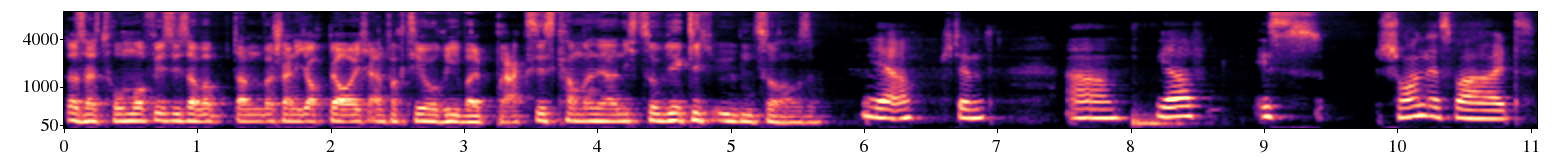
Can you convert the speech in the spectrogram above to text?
Das heißt, Homeoffice ist aber dann wahrscheinlich auch bei euch einfach Theorie, weil Praxis kann man ja nicht so wirklich üben zu Hause. Ja, stimmt. Ähm, ja, ist schon, es war halt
